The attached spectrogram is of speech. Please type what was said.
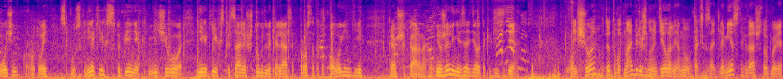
очень крутой спуск. Никаких ступенек, ничего, никаких специальных штук для колясок. Просто такой пологенький, прям шикарно. Вот неужели нельзя делать так везде? А еще вот эту вот набережную делали, ну, так сказать, для местных, да, чтобы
